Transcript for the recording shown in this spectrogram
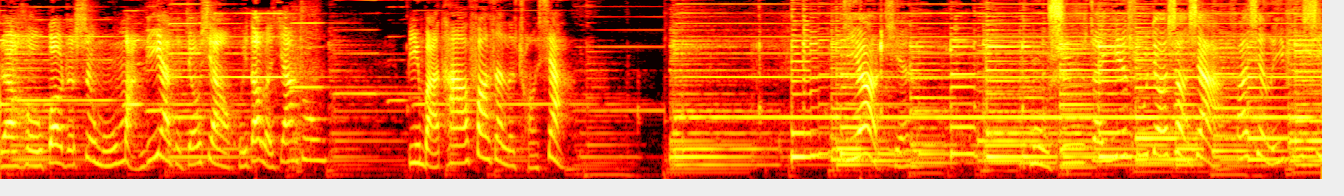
然后抱着圣母玛利亚的雕像回到了家中，并把它放在了床下。第二天，牧师在耶稣雕像下发现了一封信，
